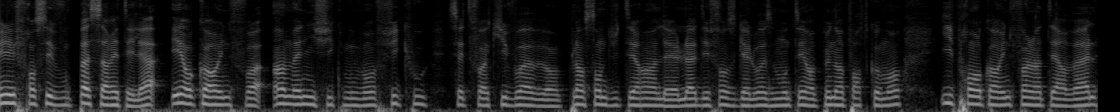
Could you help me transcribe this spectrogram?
Et les Français vont pas s'arrêter là. Et encore une fois, un magnifique mouvement. Ficou, cette fois, qui voit en plein centre du terrain la défense galloise monter un peu n'importe comment. Il prend encore une fois l'intervalle.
